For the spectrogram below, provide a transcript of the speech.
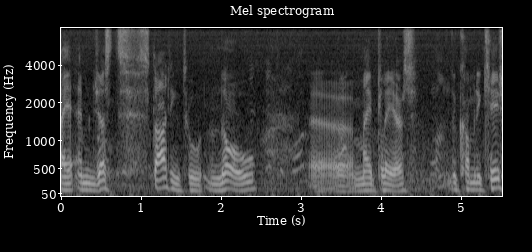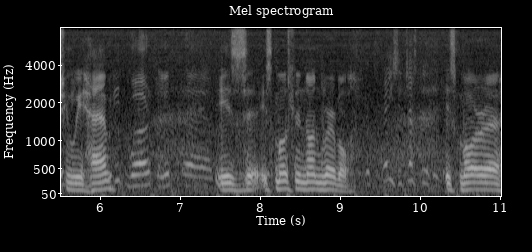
I am just starting to know uh, my players. The communication we have is, uh, is mostly non-verbal. It's more uh,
